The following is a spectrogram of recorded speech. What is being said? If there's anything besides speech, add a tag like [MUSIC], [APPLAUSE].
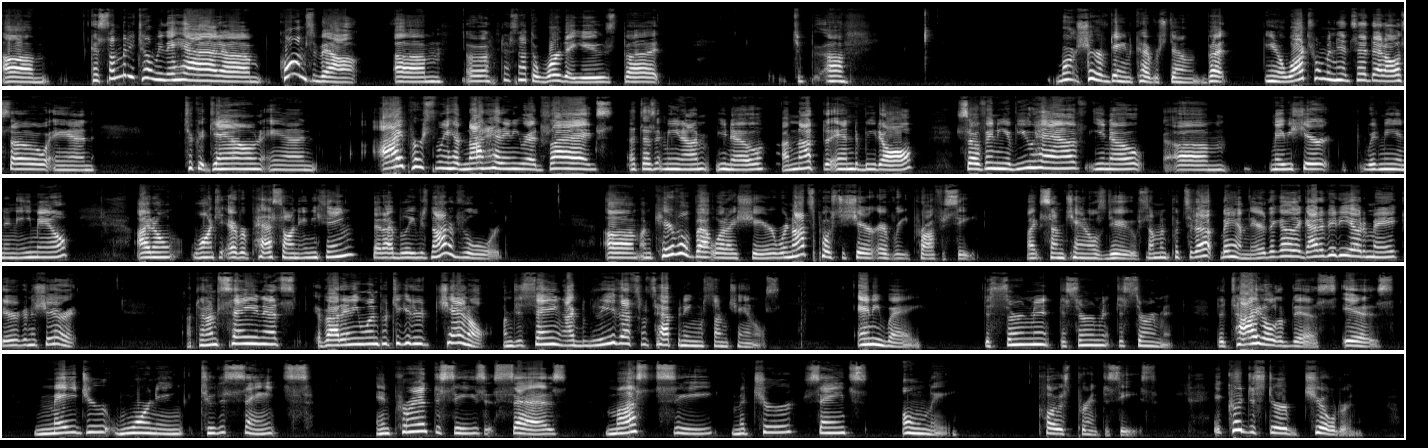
Um, because somebody told me they had um, qualms about, um, uh, that's not the word they used, but to, uh, weren't sure of Dana Coverstone. But, you know, Watchwoman had said that also, and took it down and I personally have not had any red flags. That doesn't mean I'm, you know, I'm not the end to beat all. So if any of you have, you know, um, maybe share it with me in an email. I don't want to ever pass on anything that I believe is not of the Lord. Um, I'm careful about what I share. We're not supposed to share every prophecy like some channels do. If Someone puts it up, bam, there they go. They got a video to make. They're going to share it. Not that I'm saying that's about any one particular channel. I'm just saying I believe that's what's happening with some channels. Anyway, discernment, discernment, discernment. The title of this is Major Warning to the Saints. In parentheses, it says, must see mature saints only. Parentheses. It could disturb children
